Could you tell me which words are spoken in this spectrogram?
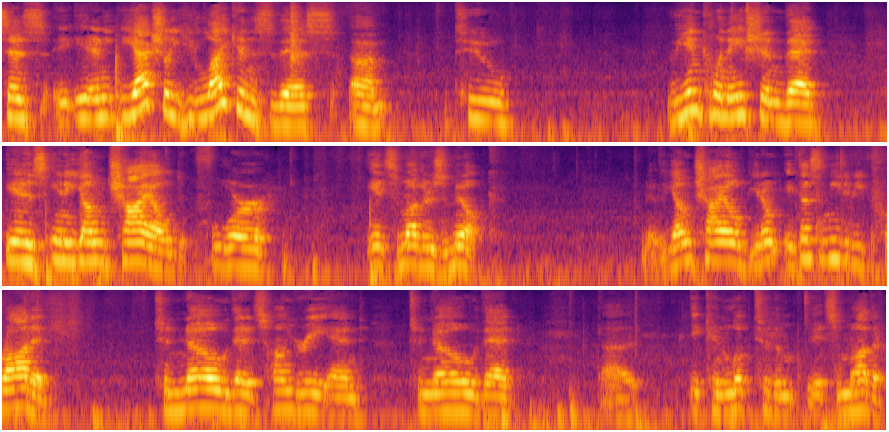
Says, and he, he actually he likens this um, to the inclination that is in a young child for its mother's milk. You know, the young child, you don't. It doesn't need to be prodded to know that it's hungry and to know that uh, it can look to the its mother.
